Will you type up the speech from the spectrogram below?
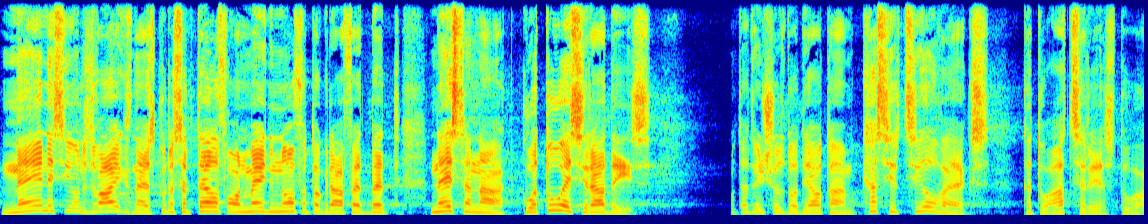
mēnesī un zvaigznēs, kuras ar telefonu mēģinu nofotografēt, bet nesanāk, ko tu esi radījis. Un tad viņš uzdod jautājumu, kas ir cilvēks, ka tu atceries to,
